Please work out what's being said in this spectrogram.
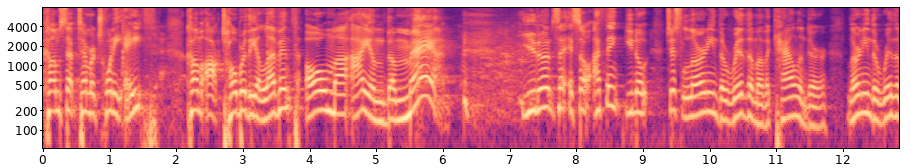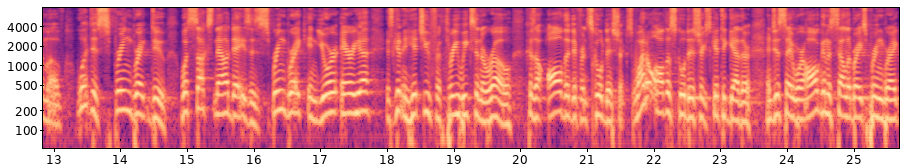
come September 28th, come October the 11th, oh my, I am the man. You know what I'm saying? So I think, you know, just learning the rhythm of a calendar, learning the rhythm of what does spring break do? What sucks nowadays is spring break in your area is going to hit you for three weeks in a row because of all the different school districts. Why don't all the school districts get together and just say, we're all going to celebrate spring break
